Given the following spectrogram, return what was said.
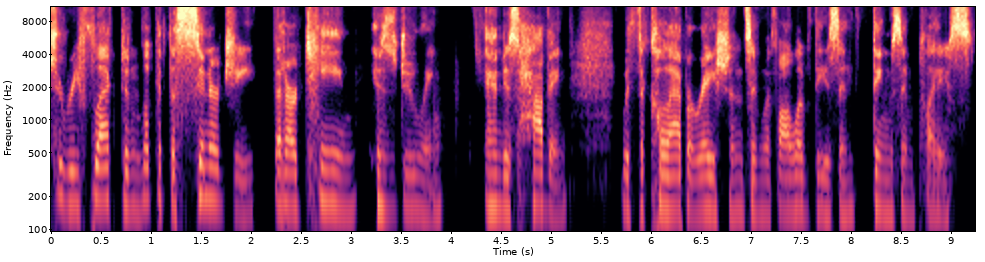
to reflect and look at the synergy that our team is doing and is having with the collaborations and with all of these in, things in place.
